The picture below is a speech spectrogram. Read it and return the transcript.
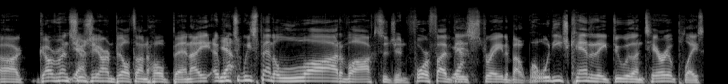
Uh, governments Yeah. usually aren't built on hope, Ben. I, Yeah. we, we spent a lot of oxygen, four or five Yeah. days straight, about what would each candidate do with Ontario Place.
